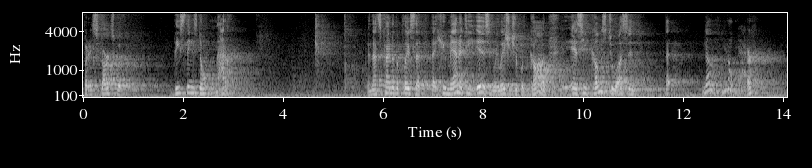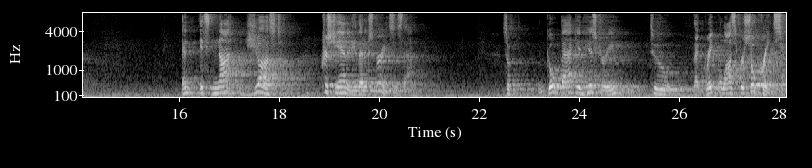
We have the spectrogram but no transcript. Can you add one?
but it starts with these things don't matter. And that's kind of the place that, that humanity is in relationship with God as He comes to us and no, you don't matter. And it's not just Christianity that experiences that. So go back in history to that great philosopher Socrates.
